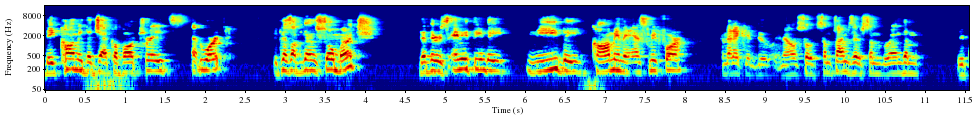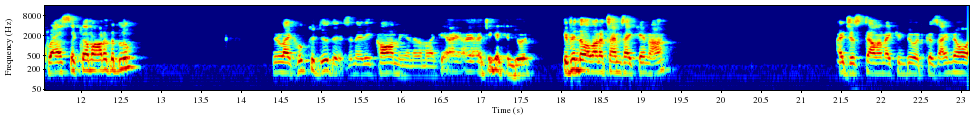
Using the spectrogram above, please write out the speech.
They call me the jack of all trades at work because I've done so much that there's anything they need, they call me and they ask me for, and then I can do, you know? So sometimes there's some random requests that come out of the blue. They're like, who could do this? And then they call me, and then I'm like, yeah, I, I think I can do it. Even though a lot of times I cannot. I just tell them I can do it because I know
